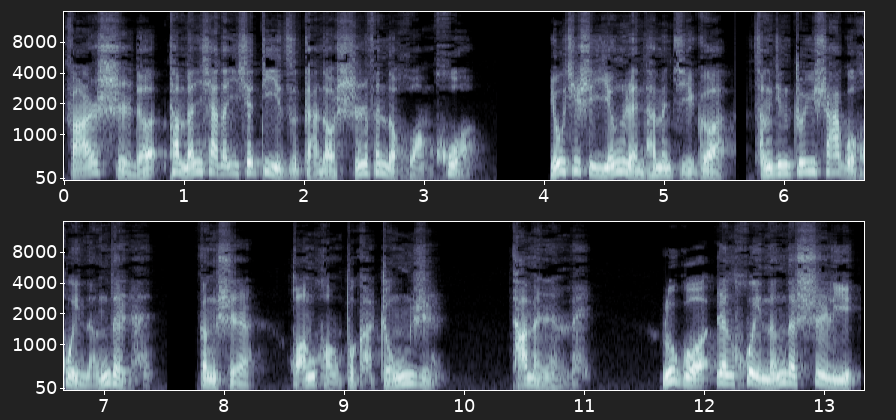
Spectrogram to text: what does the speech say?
反而使得他门下的一些弟子感到十分的恍惚，尤其是隐忍他们几个曾经追杀过慧能的人，更是惶惶不可终日。他们认为，如果任慧能的势力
